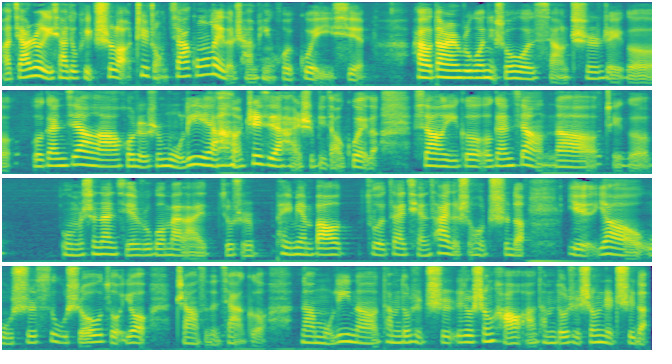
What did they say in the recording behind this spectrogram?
啊加热一下就可以吃了。这种加工类的产品会贵一些。还有，当然，如果你说我想吃这个鹅肝酱啊，或者是牡蛎呀，这些还是比较贵的。像一个鹅肝酱，那这个。我们圣诞节如果买来就是配面包做在前菜的时候吃的，也要五十四五十欧左右这样子的价格。那牡蛎呢，他们都是吃就生蚝啊，他们都是生着吃的。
